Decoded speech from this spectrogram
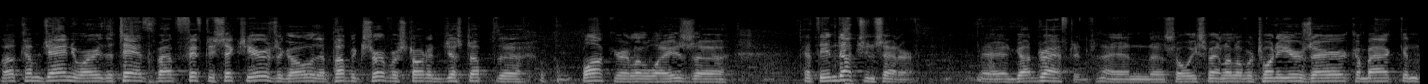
well, come January the 10th, about 56 years ago, the public service started just up the block here a little ways uh, at the induction center and got drafted. And uh, so we spent a little over 20 years there, come back and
